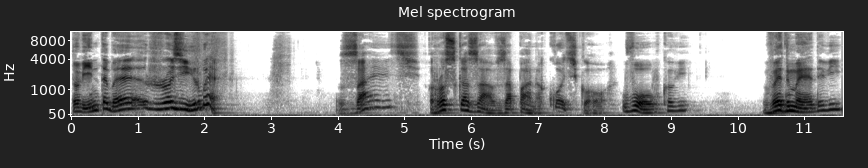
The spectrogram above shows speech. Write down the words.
то він тебе розірве. Заєць розказав за пана Коцького вовкові, ведмедеві,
